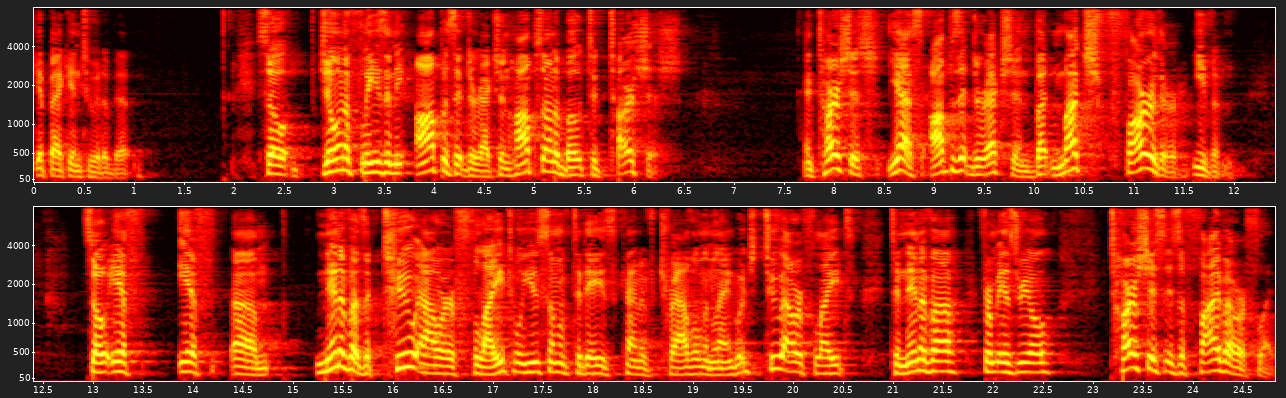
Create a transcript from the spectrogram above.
get back into it a bit. So Jonah flees in the opposite direction, hops on a boat to Tarshish. And Tarshish, yes, opposite direction, but much farther even. So if, if, um, Nineveh is a two hour flight, we'll use some of today's kind of travel and language, two hour flight to Nineveh from Israel. Tarshish is a five hour flight.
